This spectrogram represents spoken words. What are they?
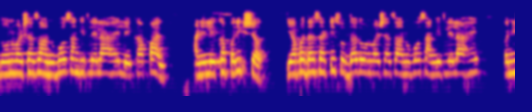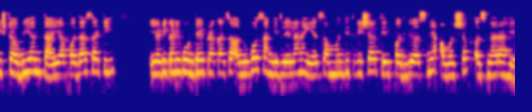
दोन वर्षाचा अनुभव सांगितलेला आहे लेखापाल आणि लेखा परीक्षक या पदासाठी सुद्धा दोन वर्षाचा अनुभव सांगितलेला आहे. कनिष्ठ अभियंता या पदासाठी या ठिकाणी कोणत्याही प्रकारचा अनुभव सांगितलेला नाहीये. संबंधित विषयातील पदवी असणे आवश्यक असणार आहे.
